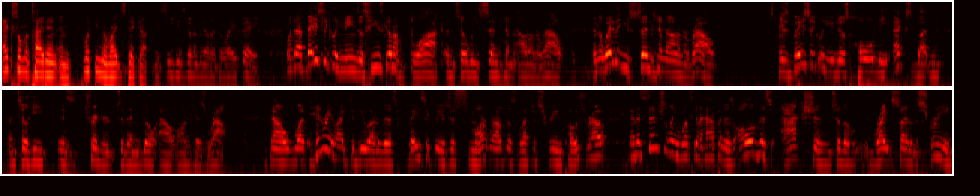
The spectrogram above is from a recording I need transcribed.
X on the tight end and flicking the right stick up. You see he's gonna be on a delay fade. What that basically means is he's gonna block until we send him out on a route. And the way that you send him out on a route is basically you just hold the X button until he is triggered to then go out on his route. Now, what Henry liked to do out of this basically is just smart route this left of screen post route. And essentially, what's going to happen is all of this action to the right side of the screen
